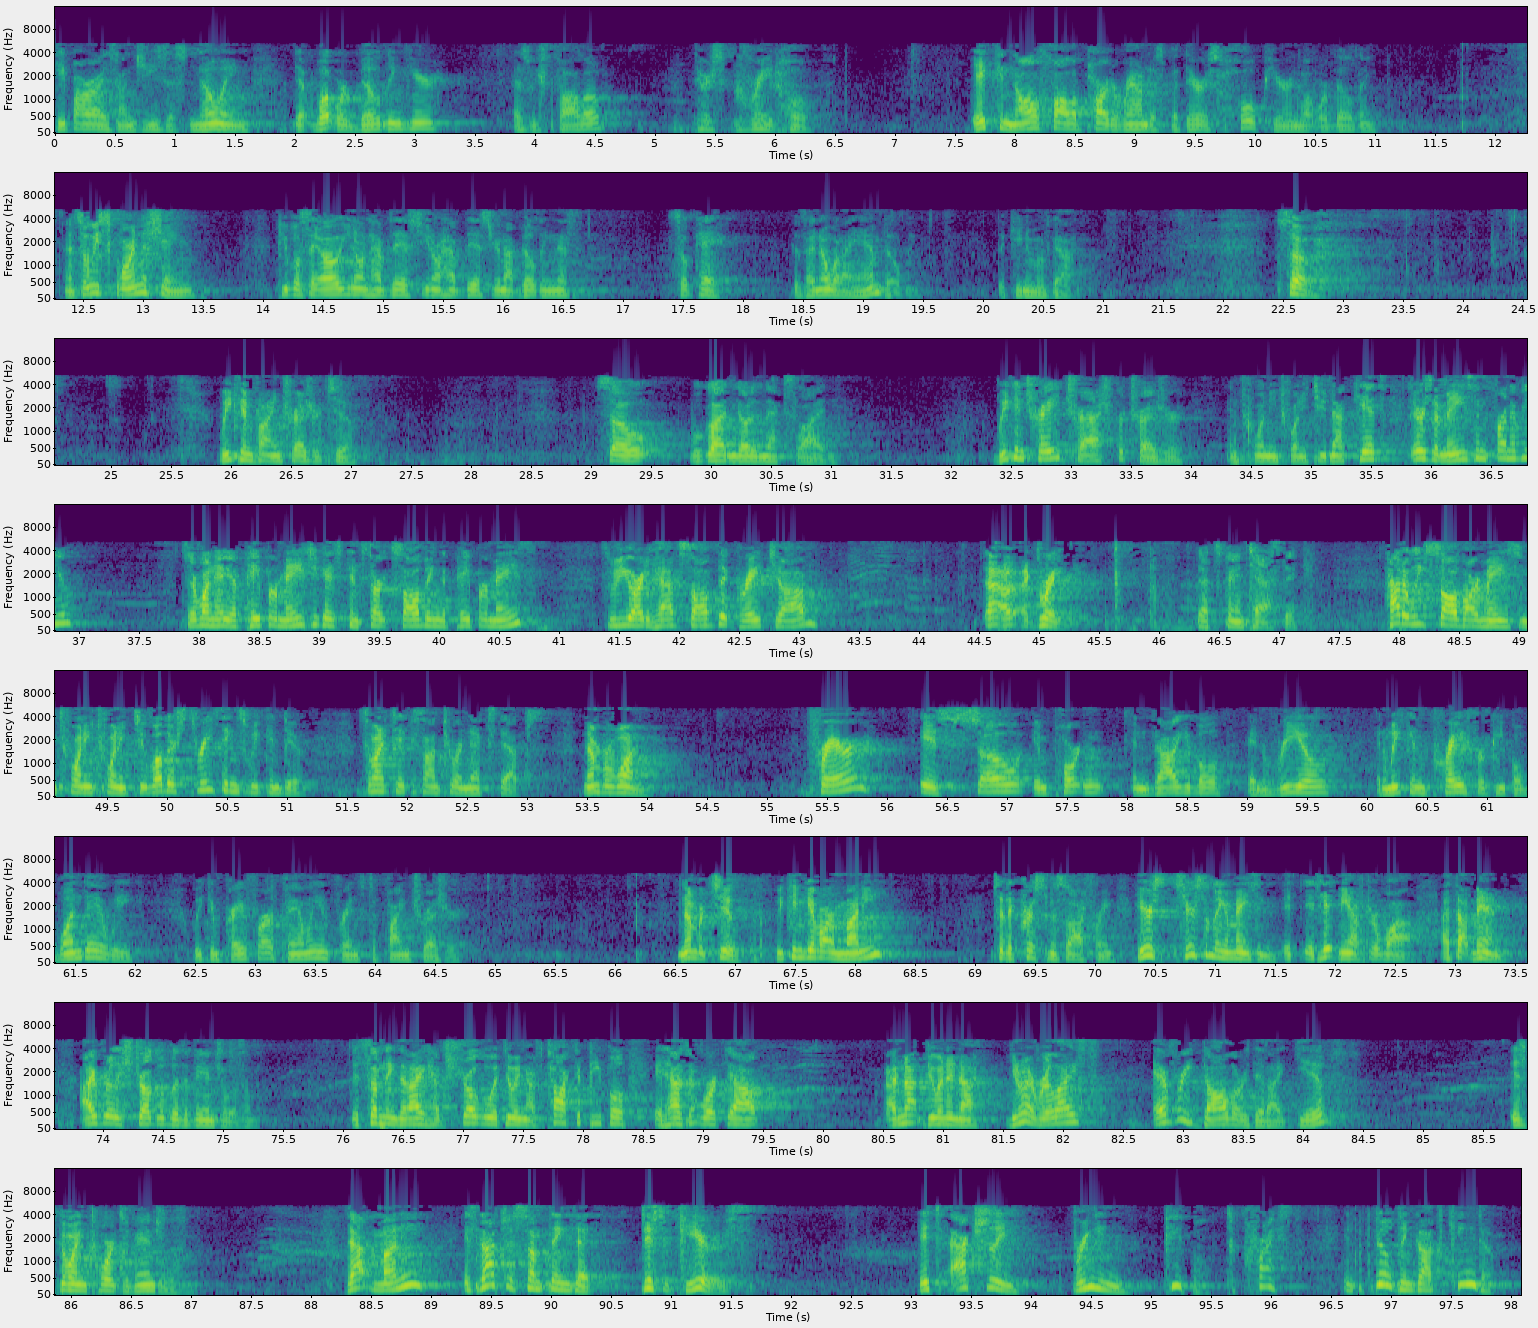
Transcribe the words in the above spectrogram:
Keep our eyes on Jesus, knowing that what we're building here as we follow, there's great hope. It can all fall apart around us, but there is hope here in what we're building. And so we scorn the shame. People say, oh, you don't have this, you don't have this, you're not building this. It's okay, because I know what I am building the kingdom of God. So, we can find treasure too. So we'll go ahead and go to the next slide. We can trade trash for treasure in 2022. Now, kids, there's a maze in front of you. Does everyone have a paper maze? You guys can start solving the paper maze. So you already have solved it. Great job. Uh, uh great. That's fantastic. How do we solve our maze in 2022? Well, there's three things we can do. So I want to take us on to our next steps. Number one, prayer is so important and valuable and real, and we can pray for people one day a week. We can pray for our family and friends to find treasure. Number two, we can give our money to the Christmas offering. Here's, here's something amazing. It, it hit me after a while. I thought, man, I really struggled with evangelism. It's something that I have struggled with doing. I've talked to people. It hasn't worked out. I'm not doing enough. You know what I realized? Every dollar that I give is going towards evangelism. That money is not just something that disappears. It's actually bringing people to Christ and building God's kingdom.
